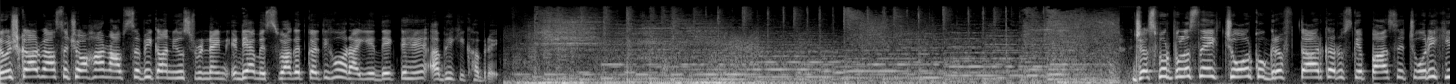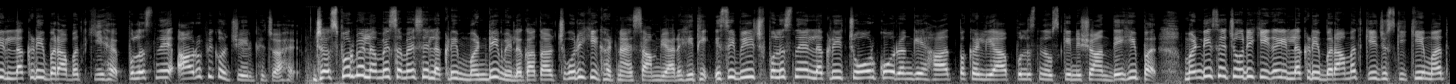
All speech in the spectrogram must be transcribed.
नमस्कार, मैं आस्था चौहान, आप सभी का न्यूज़ 29 इंडिया में स्वागत करती हूँ और आइए देखते हैं अभी की खबरें। जसपुर पुलिस ने एक चोर को गिरफ़्तार कर उसके पास से चोरी की लकड़ी बरामद की है। पुलिस ने आरोपी को जेल भेजा है। जसपुर में लंबे समय से लकड़ी मंडी में लगातार चोरी की घटनाएँ सामने आ रही थी। इसी बीच पुलिस ने लकड़ी चोर को रंगे हाथ पकड़ लिया। पुलिस ने उसकी निशानदेही पर मंडी से चोरी की गई लकड़ी बरामद की, जिसकी कीमत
